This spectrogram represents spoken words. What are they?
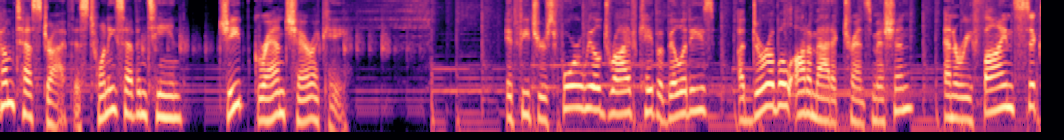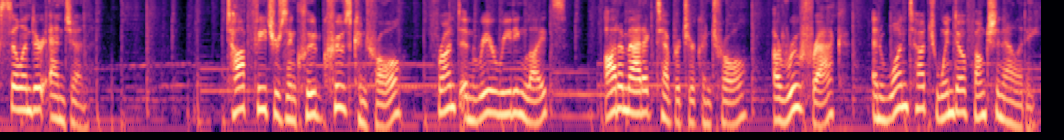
Come test drive this 2017 Jeep Grand Cherokee. It features four-wheel drive capabilities, a durable automatic transmission, and a refined six-cylinder engine. Top features include cruise control, front and rear reading lights, automatic temperature control, a roof rack, and one-touch window functionality.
